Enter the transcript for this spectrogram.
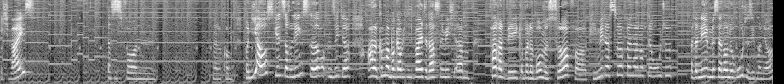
Ich weiß, dass es von... Na komm. Von hier aus geht es nach links. Da unten seht ihr... Ah, da kommen wir aber, glaube ich, nicht weiter. Das ist nämlich ähm, Fahrradweg. Aber da brauchen wir Surfer. Kriegen wir das Surfer dann auf der Route? Weil daneben ist ja noch eine Route, sieht man ja.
